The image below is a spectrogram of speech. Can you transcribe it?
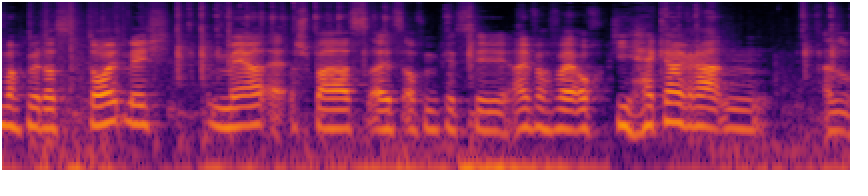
macht mir das deutlich mehr Spaß als auf dem PC. Einfach weil auch die Hackerraten also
